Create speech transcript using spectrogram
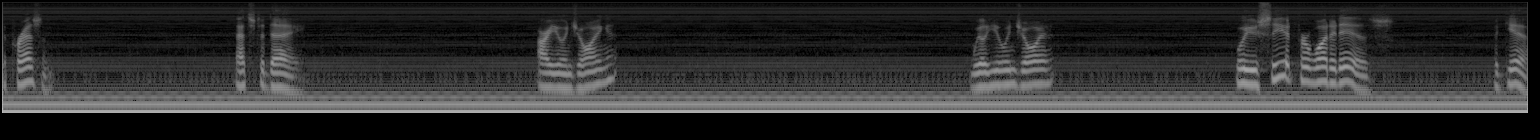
The present. That's today. Are you enjoying it? Will you enjoy it? Will you see it for what it is? A gift.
